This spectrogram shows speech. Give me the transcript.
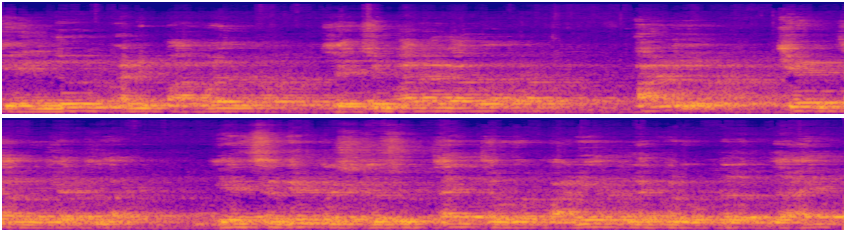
केंदूर आणि पावळ ज्याची बारा गावं आणि खेड तालुक्यातला. हे सगळे प्रश्न सुटतात तेवढं पाणी आपल्याकडे उपलब्ध आहे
